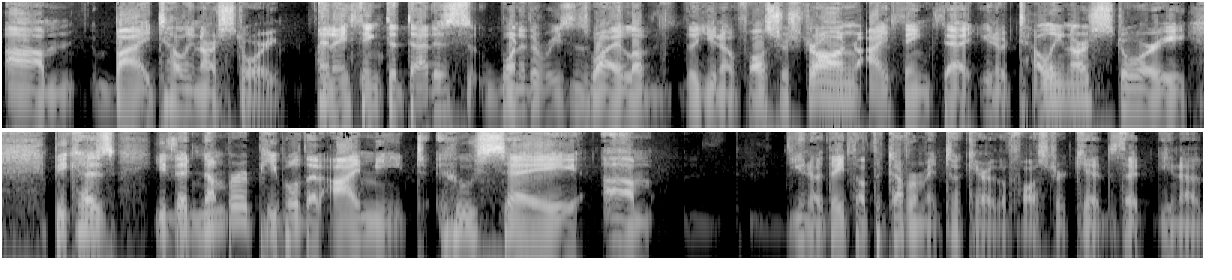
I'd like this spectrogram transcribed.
um, by telling our story and I think that that is one of the reasons why I love the you know Foster Strong. I think that you know telling our story because the number of people that I meet who say. Um, you know, they thought the government took care of the foster kids. That you know,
